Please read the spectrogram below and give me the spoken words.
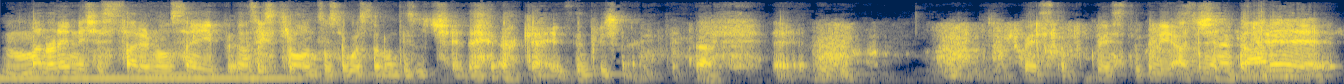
ma non è necessario, non sei, non sei stronzo se questo non ti succede, ok? Semplicemente. Eh, questo, questo. Quindi accettare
